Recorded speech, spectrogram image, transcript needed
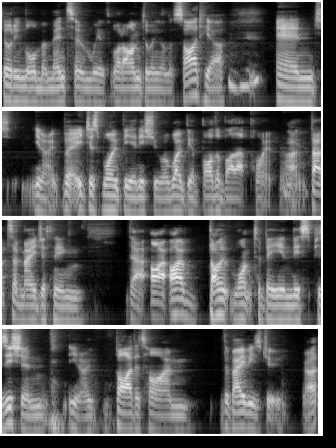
building more momentum with what I'm doing on the side here. Hmm and you know but it just won't be an issue or won't be a bother by that point right? Yeah. that's a major thing that I, I don't want to be in this position you know by the time the baby's due right?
